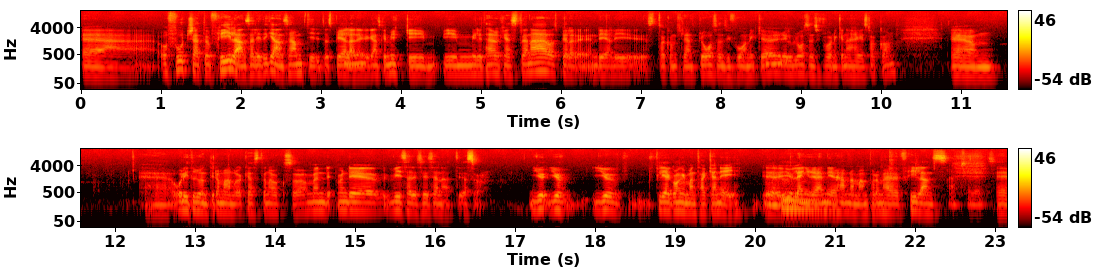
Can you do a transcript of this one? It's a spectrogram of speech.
Eh, och fortsatte att frilansa lite grann samtidigt och spelade Mm. ganska mycket i, i militärorkestrarna och spelade en del i Stockholms läns blåsensymfoniker, Mm. eller blåsensymfonikerna här i Stockholm. Eh, och lite runt i de andra orkestrarna också. Men, men det visade sig sen att alltså, ju, ju, ju fler gånger man tackar nej, eh, ju Mm. längre ner hamnar man på de här frilans Absolut. eh.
